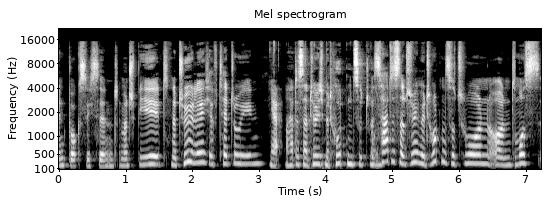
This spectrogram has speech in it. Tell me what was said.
sandboxig sind. Man spielt natürlich auf Tatooine. Ja, man hat es natürlich mit Hutten zu tun. Es hat es natürlich mit Hutten zu tun und muss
